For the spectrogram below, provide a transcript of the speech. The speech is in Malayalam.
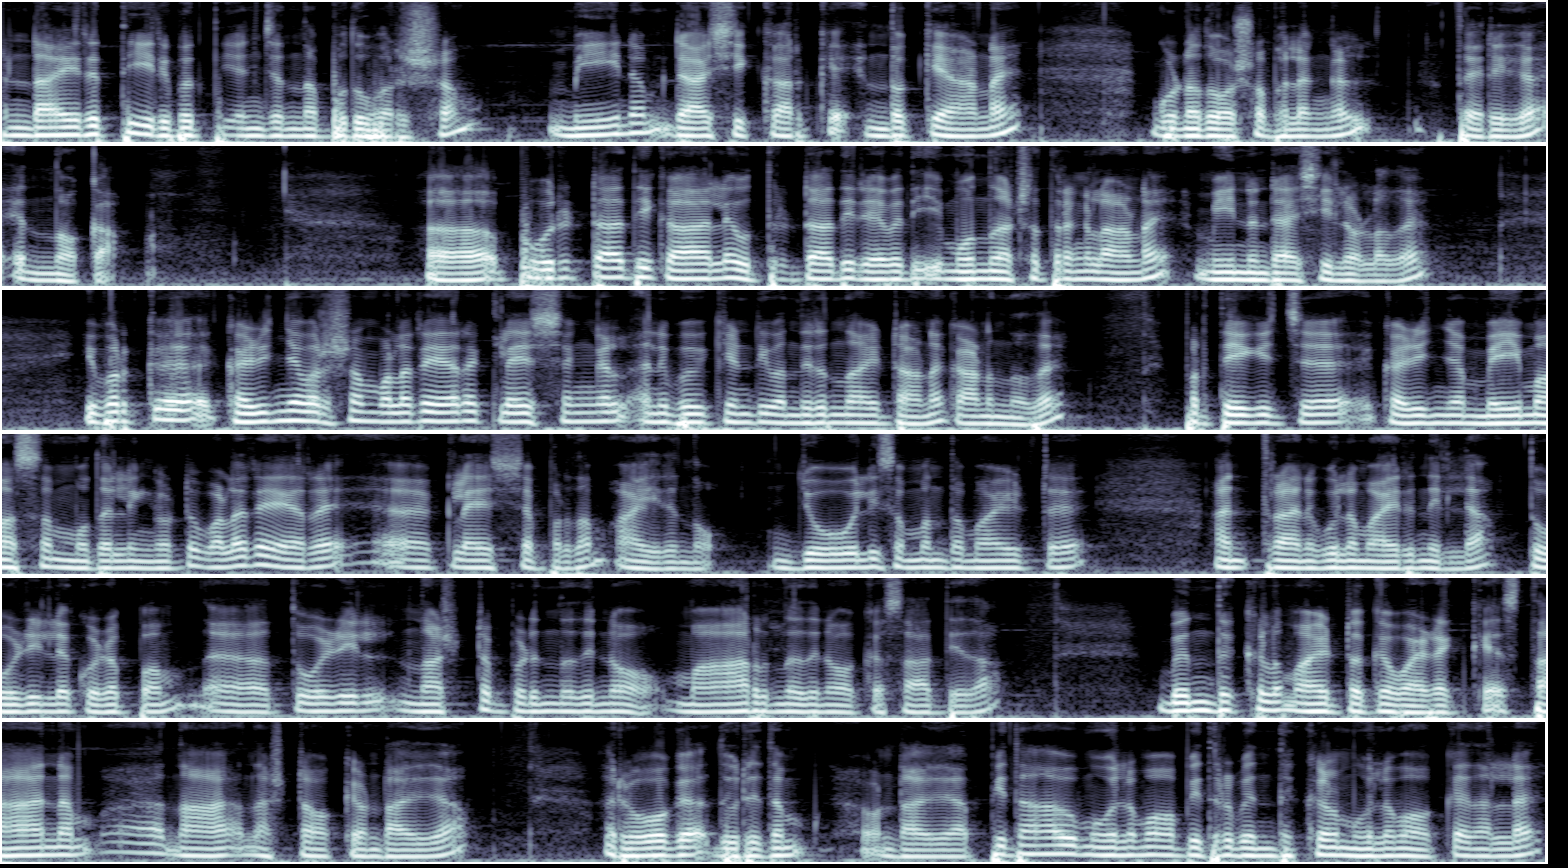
രണ്ടായിരത്തി ഇരുപത്തിയഞ്ചെന്ന പുതുവർഷം മീനം രാശിക്കാർക്ക് എന്തൊക്കെയാണ് ഗുണദോഷ ഫലങ്ങൾ തരിക എന്ന് നോക്കാം. പൂരിട്ടാതി കാല ഉത്രട്ടാതി രേവതി ഈ മൂന്ന് നക്ഷത്രങ്ങളാണ് മീനൻ രാശിയിലുള്ളത്. ഇവർക്ക് കഴിഞ്ഞ വർഷം വളരെയേറെ ക്ലേശങ്ങൾ അനുഭവിക്കേണ്ടി വന്നിരുന്നതായിട്ടാണ് കാണുന്നത്. പ്രത്യേകിച്ച് കഴിഞ്ഞ മെയ് മാസം മുതൽ ഇങ്ങോട്ട് വളരെയേറെ ക്ലേശപ്രദം ആയിരുന്നു. ജോലി സംബന്ധമായിട്ട് അത്ര അനുകൂലമായിരുന്നില്ല തൊഴിലെ കുഴപ്പം തൊഴിൽ നഷ്ടപ്പെടുന്നതിനോ മാറുന്നതിനോ ഒക്കെ സാധ്യത. ബന്ധുക്കളുമായിട്ടൊക്കെ വഴക്ക് സ്ഥാനം നഷ്ടമൊക്കെ ഉണ്ടാകുക. രോഗ ദുരിതം ഉണ്ടാകുക. പിതാവ് മൂലമോ പിതൃബന്ധുക്കൾ മൂലമോ ഒക്കെ നല്ല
